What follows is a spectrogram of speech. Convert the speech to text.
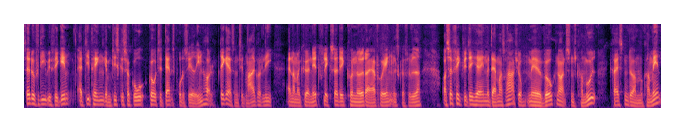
så er det jo fordi, vi fik ind, at de penge, jamen, de skal så gå, gå til dansk produceret indhold. Det kan jeg sådan set meget godt lide, at når man kører Netflix, så er det ikke kun noget, der er på engelsk osv. Og, og så fik vi det her ind med Danmarks Radio, med Vogue Nonsens kom ud, kristendommen kom ind,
